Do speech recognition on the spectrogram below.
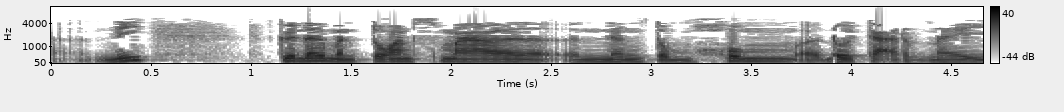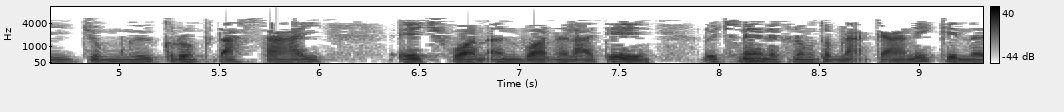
-19 នេះ គឺនៅមិនទាន់ស្មើនឹងទំហំដោយករណីជំងឺគ្រុនផ្ដាសាយ H1N1 នៅឡើយទេដូច្នេះនៅក្នុងដំណាក់កាលនេះគេនៅ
